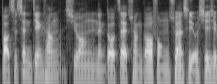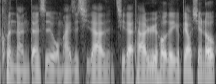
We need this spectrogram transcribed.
保持身体健康，希望能够再创高峰。虽然是有些些困难，但是我们还是期待期待他日后的一个表现喽。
